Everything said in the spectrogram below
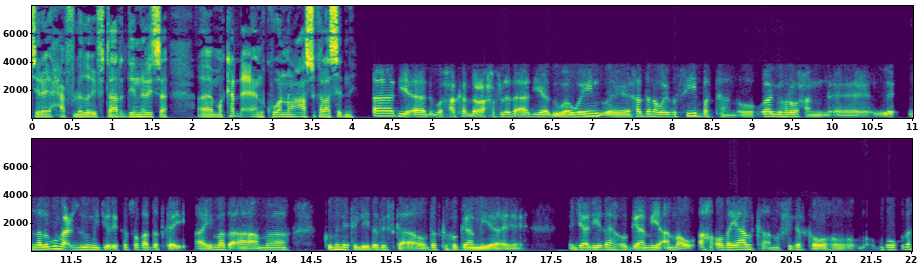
jiray xaflado iftaar dinarisa ma ka dhaceen kuwa noocaaso kalaa sydney aada iyo aad. Waxaa ka dhaco xaflado aada iyo aada u waaweyn. Haddana wayba sii bataan oo waagii hore waxaan nalagu maczuumi jiray ka soo qaad dadka aimada ah ama community leaderska ah oo dadka hogaamiya jaaliyadaha hogaamiya ama u ah odayaalka ama fikirka oo muuqda.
